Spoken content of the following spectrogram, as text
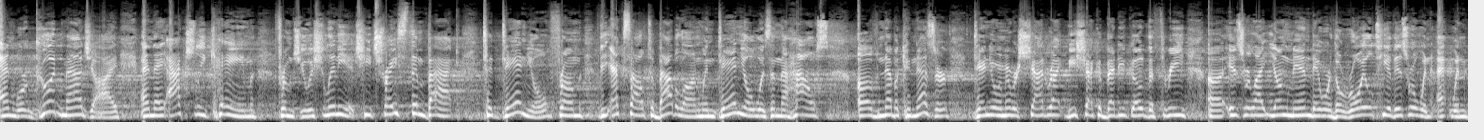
and were good magi, and they actually came from Jewish lineage. He traced them back to Daniel from the exile to Babylon when Daniel was in the house of Nebuchadnezzar. Daniel, remember Shadrach, Meshach, Abednego, the three uh, Israelite young men. They were the royalty of Israel when, when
